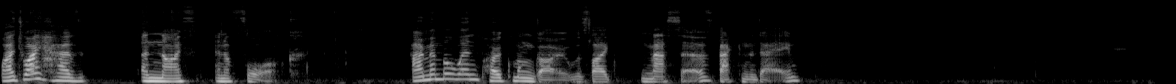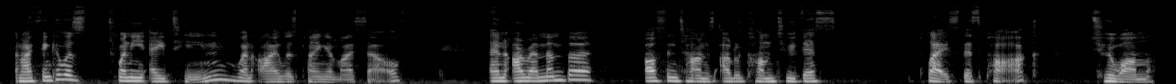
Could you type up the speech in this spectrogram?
Why do I have a knife and a fork? I remember when Pokemon Go was like massive back in the day. And I think it was 2018 when I was playing it myself. And I remember oftentimes I would come to this place, this park, to um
